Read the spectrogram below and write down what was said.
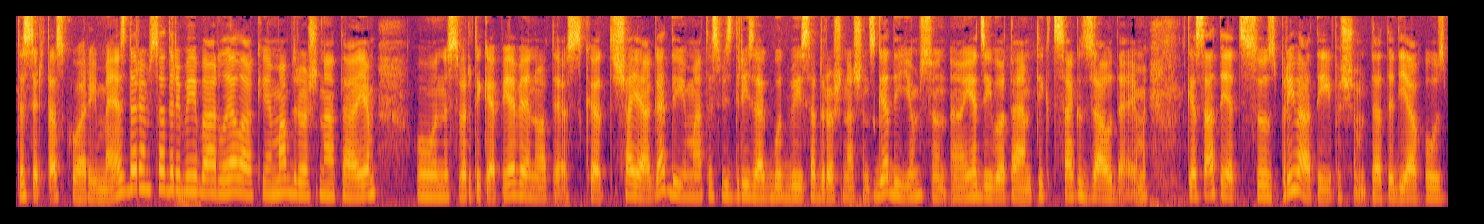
Tas ir tas, ko arī mēs darām sadarbībā ar lielākiem apdrošinātājiem. Un es varu tikai pievienoties, ka šajā gadījumā tas visdrīzāk būtu bijis apdrošināšanas gadījums un uh, iedzīvotājiem tikt sekt zaudējumi, kas attiecas uz privātu īpašumu. Tātad, ja uz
